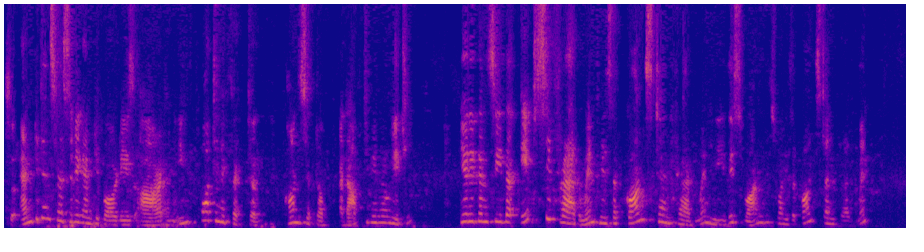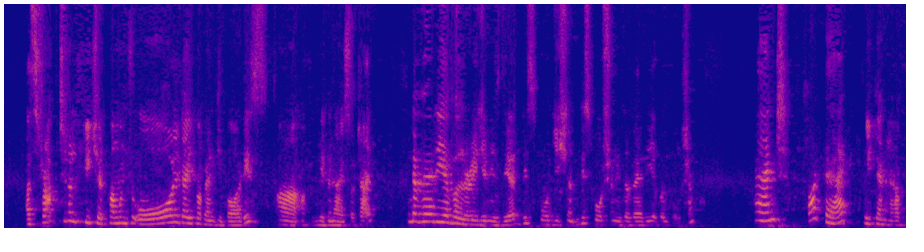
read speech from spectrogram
So antigen specific antibodies are an important effector concept of adaptive immunity here you can see the FC fragment means the constant fragment. This one, this one is a constant fragment. A structural feature common to all type of antibodies uh, of given isotype. And a variable region is there. This position, this portion is a variable portion. And for that, we can have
